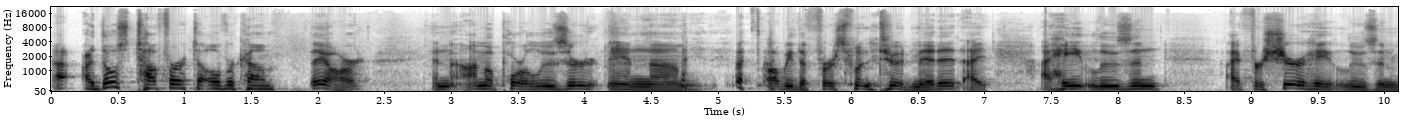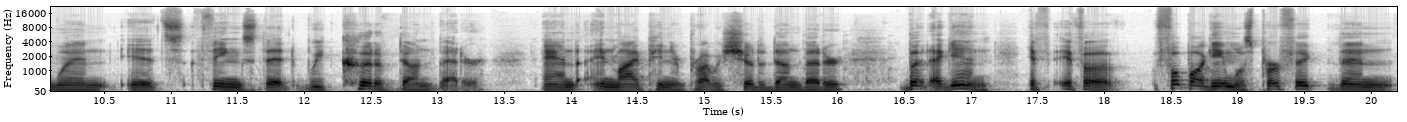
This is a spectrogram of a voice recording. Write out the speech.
Uh, are those tougher to overcome? They are and I'm a poor loser, and um, I'll be the first one to admit it. I, I hate losing. I for sure hate losing when it's things that we could have done better, and in my opinion, probably should have done better. But again, if if a football game was perfect, then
